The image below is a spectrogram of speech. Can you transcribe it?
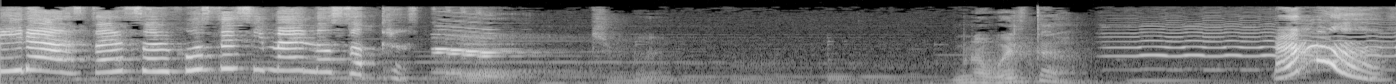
Mira, está el sol justo encima de nosotros. Eh, ¿Una vuelta? Vamos.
